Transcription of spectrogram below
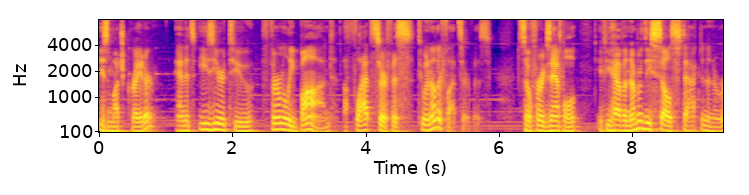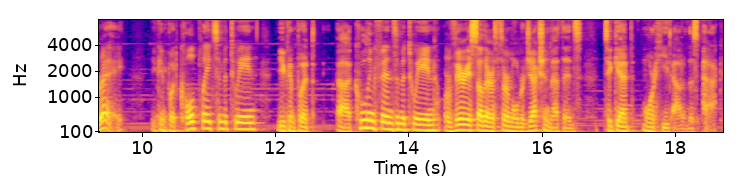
is much greater and it's easier to thermally bond a flat surface to another flat surface. So for example, if you have a number of these cells stacked in an array, you can put cold plates in between, you can put uh, cooling fins in between, or various other thermal rejection methods to get more heat out of this pack.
